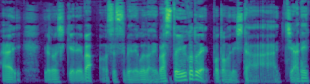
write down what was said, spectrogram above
はい。よろしければおすすめでございます。ということで、ポトフでした。じゃあね。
